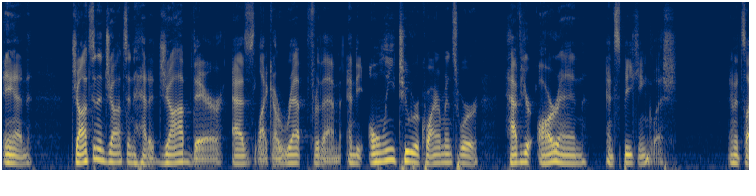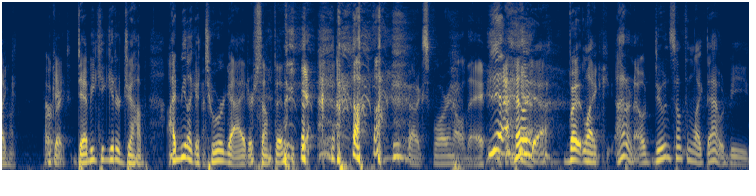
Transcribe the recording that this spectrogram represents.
and Johnson and Johnson had a job there as like a rep for them, and the only two requirements were have your RN and speak English. And it's like, okay, Perfect. Debbie could get her job. I'd be like a tour guide or something. Got exploring all day. yeah, hell yeah. But like, I don't know, doing something like that would be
